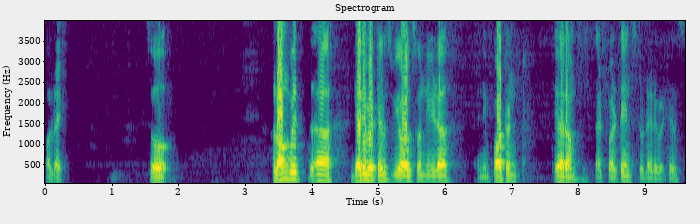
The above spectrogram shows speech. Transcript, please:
All right. So, along with uh, derivatives, we also need a an important theorem that pertains to derivatives,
